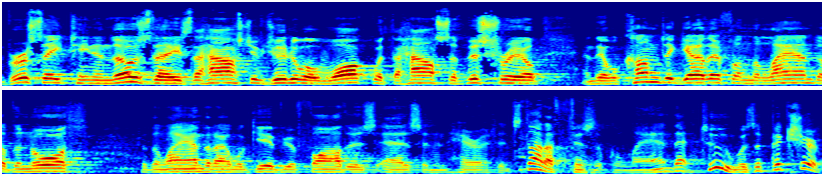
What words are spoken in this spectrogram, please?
In verse 18, in those days the house of Judah will walk with the house of Israel, and they will come together from the land of the north to the land that I will give your fathers as an inheritance. Not a physical land, that too was a picture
